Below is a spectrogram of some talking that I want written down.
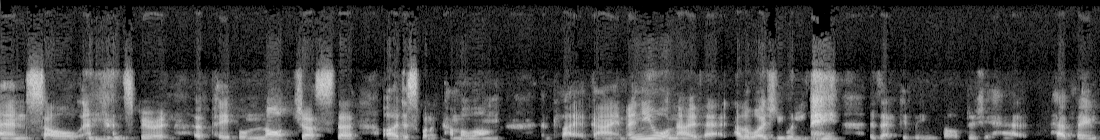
and soul and, and spirit of people, not just the I just want to come along and play a game. And you all know that, otherwise you wouldn't be as actively involved as you have have been.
